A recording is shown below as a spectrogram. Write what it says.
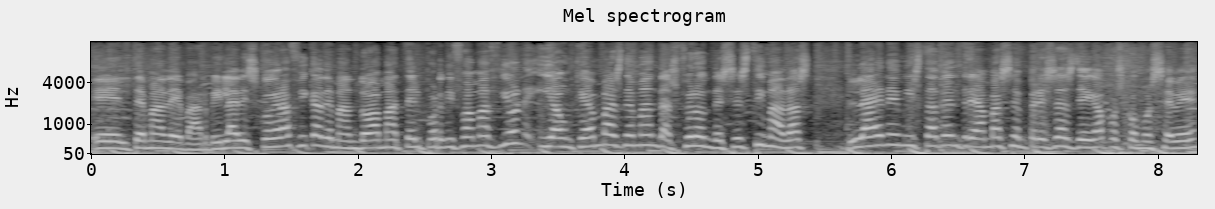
El tema de Barbie. La discográfica demandó a Mattel por difamación y aunque ambas demandas fueron desestimadas, la enemistad entre ambas empresas llega, pues como se ve,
